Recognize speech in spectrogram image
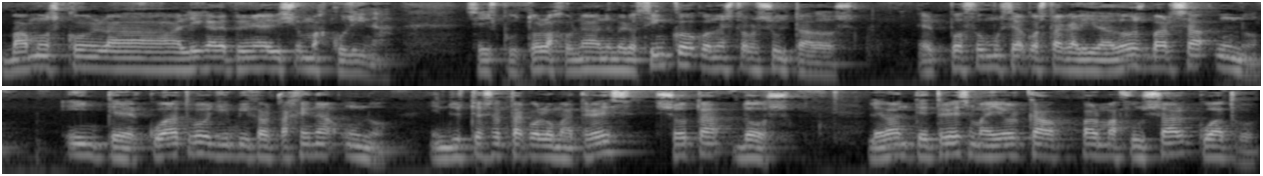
Vamos con la Liga de Primera División masculina. Se disputó la jornada número 5 con estos resultados. El Pozo Murcia Costa Calida 2, Barça 1. Inter 4, Jimmy Cartagena 1. Industria Santa Coloma 3, Sota 2. Levante 3, Mallorca Palma Futsal 4.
